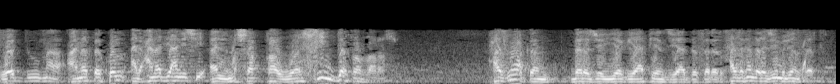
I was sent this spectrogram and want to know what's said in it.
ودوا ما عنتكم العنت يعني شيء المشقة وشدة الضرر حزنا كان درجة يك يا بين زيادة زرر حزنا كان درجة مليون زرر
